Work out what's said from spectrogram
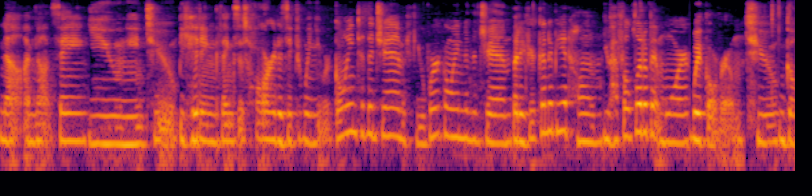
Now, I'm not saying you need to be hitting things as hard as if when you were going to the gym, if you were going to the gym, but if you're going to be at home, you have a little bit more wiggle room to go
